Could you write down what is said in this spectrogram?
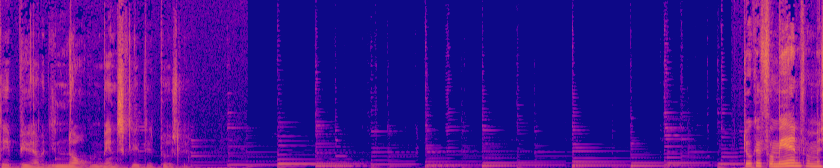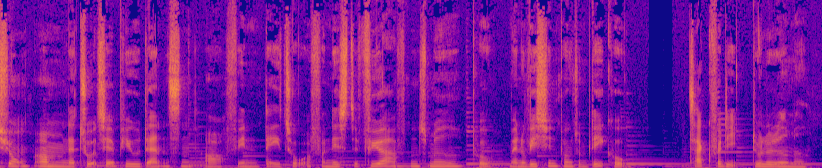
Det bliver enormt menneskeligt lidt pludselig. Du kan få mere information om naturterapiuddannelsen og finde datoer for næste fyreaftensmøde på manovision.dk. Tak fordi du lyttede med.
